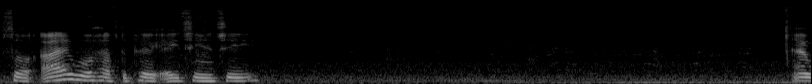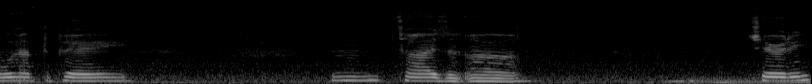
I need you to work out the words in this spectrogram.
So I will have to pay AT&T. I will have to pay mm, tithes and uh, charity.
